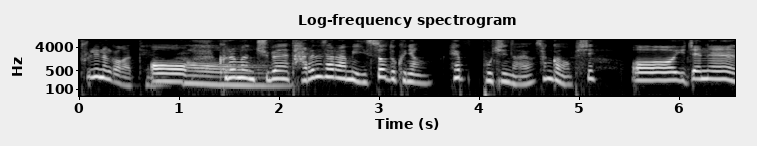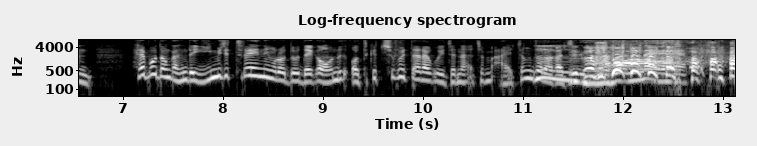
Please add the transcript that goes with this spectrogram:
풀리는 것 같아요. 어, 어. 그러면 주변에 다른 사람이 있어도 그냥 해 보시나요? 상관없이? 어, 이제는 해보던가. 근데 이미지 트레이닝으로도 내가 어느, 어떻게 추고 있다라고 이제는 좀 알 정도라 가지고. 음, 맞네. 아,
